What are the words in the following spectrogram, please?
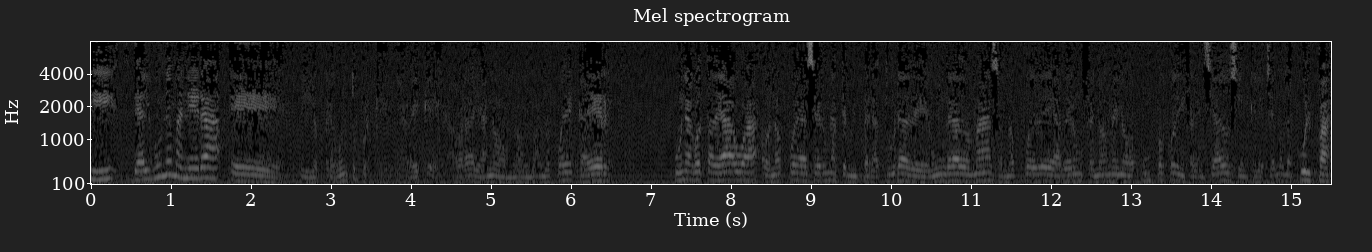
Y de alguna manera, eh, y lo pregunto porque ya ve que ahora ya no, no, no puede caer una gota de agua o no puede hacer una temperatura de un grado más o no puede haber un fenómeno un poco diferenciado sin que le echemos la culpa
